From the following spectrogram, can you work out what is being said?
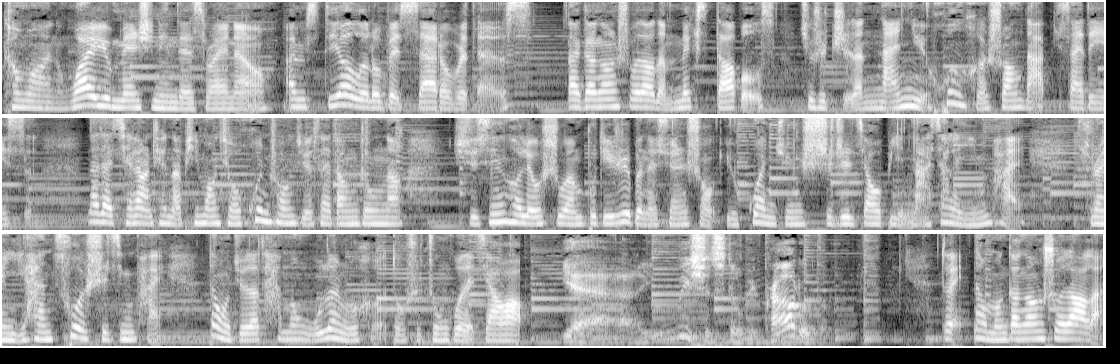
Come on, why are you mentioning this right now? I'm still a little bit sad over this. 那刚刚说到的 mixed doubles 就是指的男女混合双打比赛的意思。 那在前两天的乒乓球混双决赛当中呢，许昕和刘诗雯不敌日本的选手，与冠军失之交臂，拿下了银牌。虽然遗憾错失金牌，但我觉得他们无论如何都是中国的骄傲。Yeah, we should still be proud of them. 对，那我们刚刚说到了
